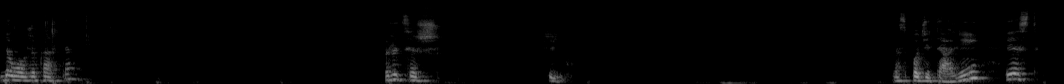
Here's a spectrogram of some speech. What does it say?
Dołożę kartę. Rycerz kielichów. Na spodzie talii jest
